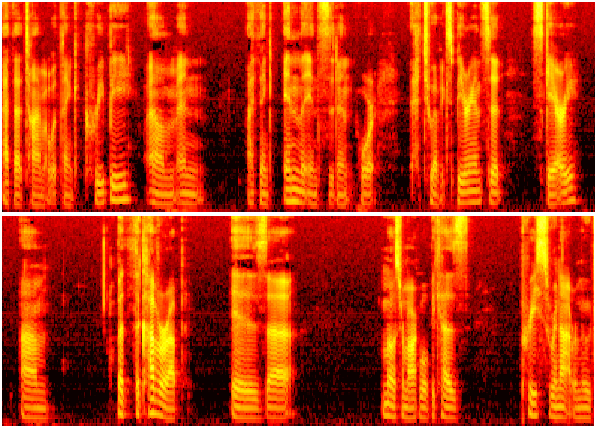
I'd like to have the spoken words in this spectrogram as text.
at that time, I would think creepy. Um, and I think in the incident or to have experienced it, scary. Um, but the cover up is uh, most remarkable because priests were not removed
